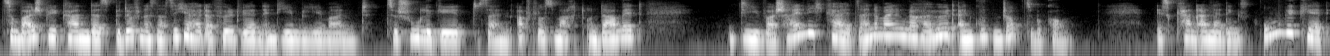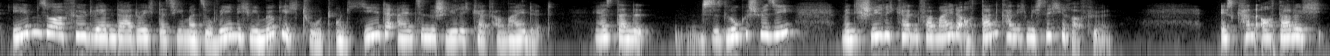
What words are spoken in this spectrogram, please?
Zum Beispiel kann das Bedürfnis nach Sicherheit erfüllt werden, indem jemand zur Schule geht, seinen Abschluss macht und damit die Wahrscheinlichkeit, seiner Meinung nach erhöht, einen guten Job zu bekommen. Es kann allerdings umgekehrt ebenso erfüllt werden dadurch, dass jemand so wenig wie möglich tut und jede einzelne Schwierigkeit vermeidet. Ist dann, ist es logisch für Sie? Wenn ich Schwierigkeiten vermeide, auch dann kann ich mich sicherer fühlen. Es kann auch dadurch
